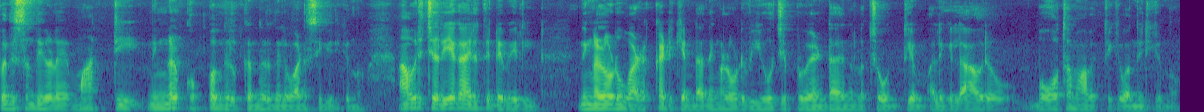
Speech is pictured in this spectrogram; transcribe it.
പ്രതിസന്ധികളെ മാറ്റി നിങ്ങൾക്കൊപ്പം നിൽക്കുന്നൊരു നിലപാട് സ്വീകരിക്കുന്നു. ആ ഒരു ചെറിയ കാര്യത്തിന്റെ പേരിൽ നിങ്ങളോട് വഴക്കടിക്കേണ്ട നിങ്ങളോട് വിയോജിപ്പ് വേണ്ട എന്നുള്ള ചോദ്യം അല്ലെങ്കിൽ ആ ഒരു ബോധം ആ വ്യക്തിക്ക് വന്നിരിക്കുന്നു.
